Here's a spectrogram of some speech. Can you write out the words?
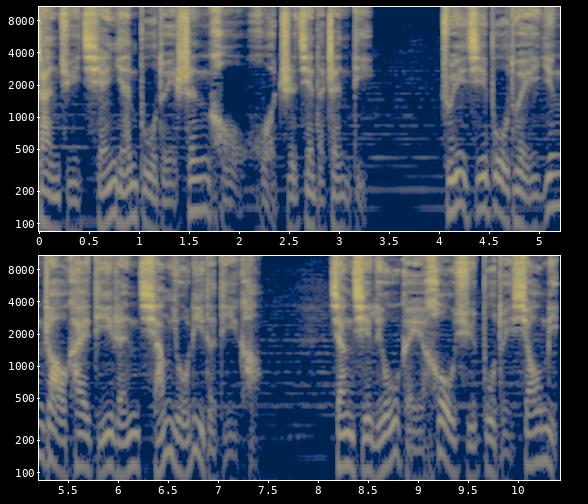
占据前沿部队身后或之间的阵地，追击部队应绕开敌人强有力的抵抗，将其留给后续部队消灭，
